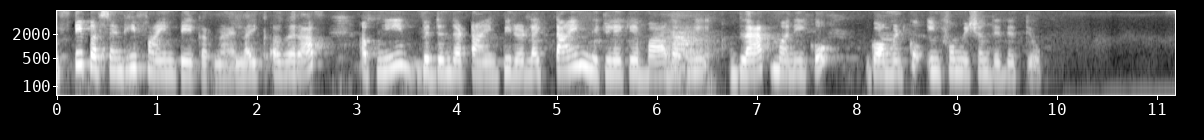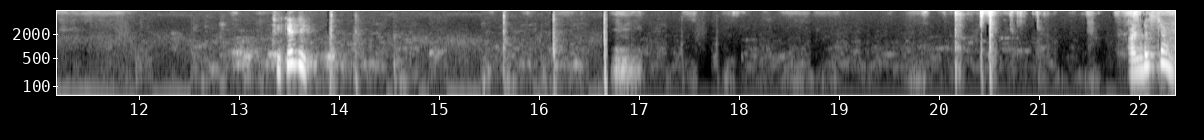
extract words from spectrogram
50 परसेंट ही फाइन पे करना है। लाइक like, अगर आप अपनी within the time period like time निकले के बाद अपनी ब्लैक मनी को गवर्नमेंट को इंफॉर्मेशन दे देते हो। ठीक है जी? Understand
